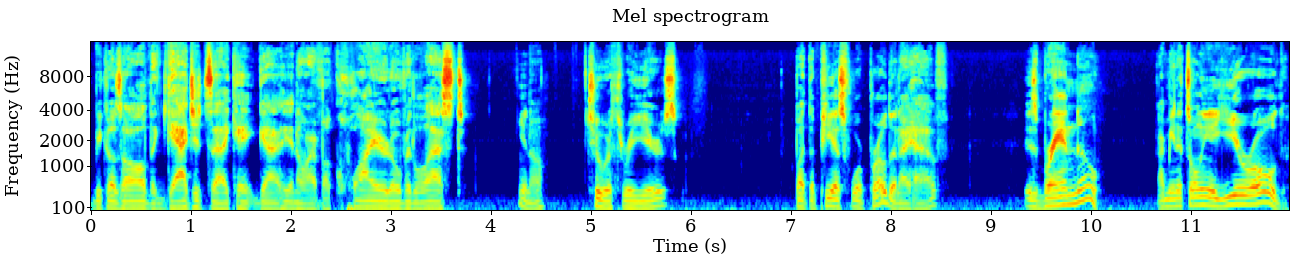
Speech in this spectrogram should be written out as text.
because all the gadgets that I can't get, you know, I've acquired over the last, you know, 2 or 3 years. But the PS4 Pro that I have is brand new. I mean, it's only a year old.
